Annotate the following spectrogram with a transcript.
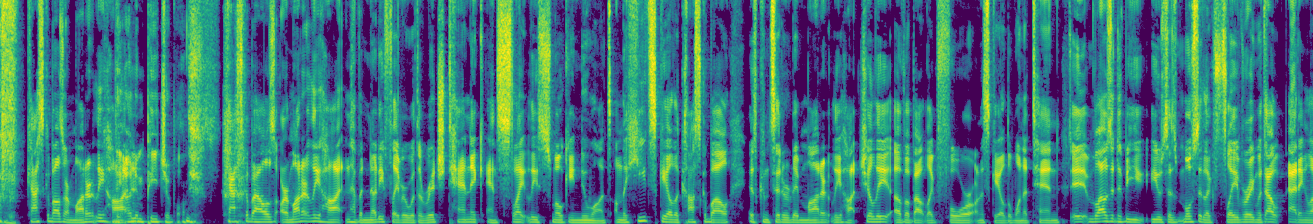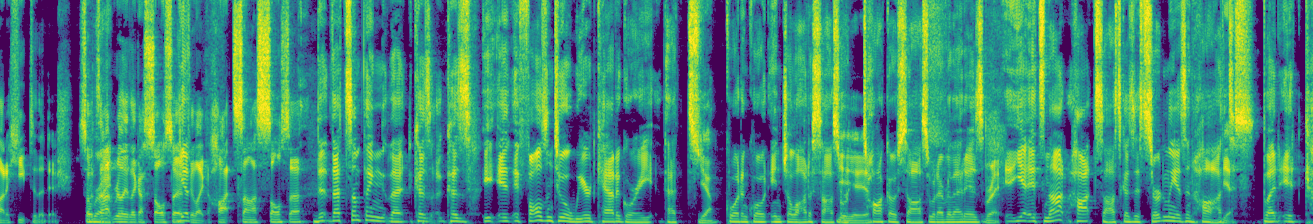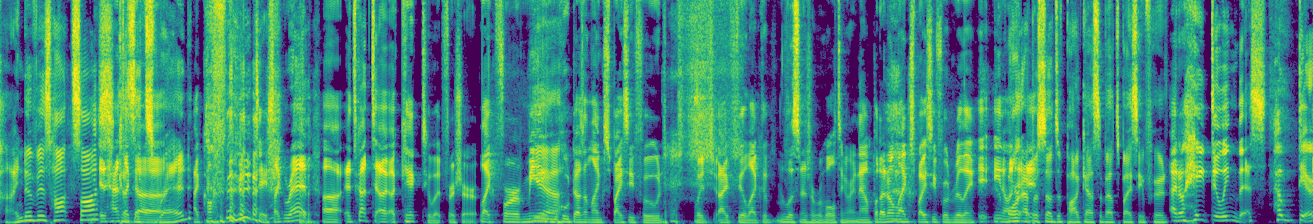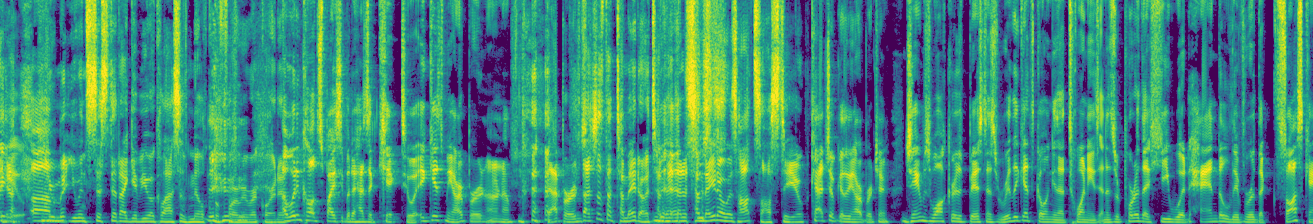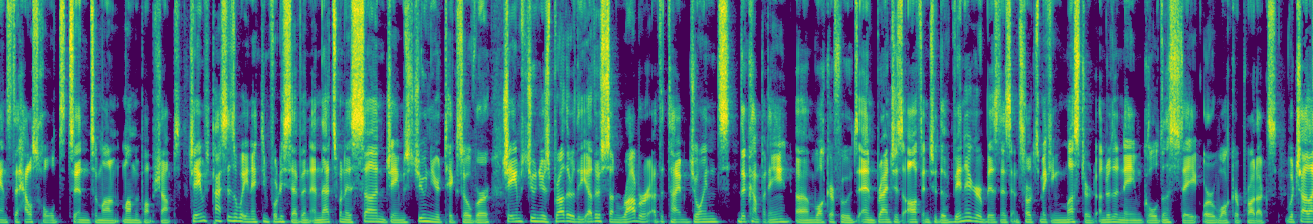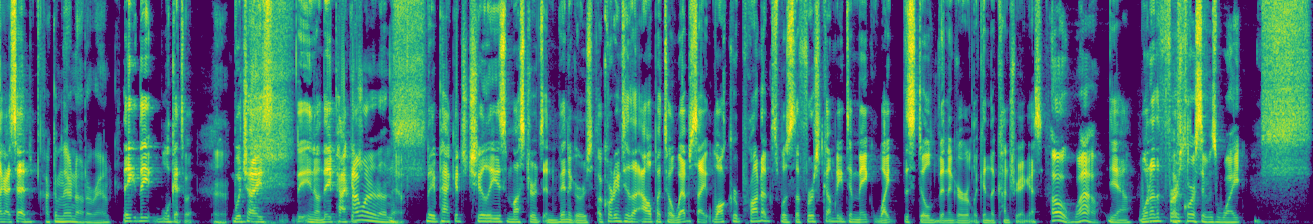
cascabels are moderately The unimpeachable. Cascabels are moderately hot and have a nutty flavor with a rich tannic and slightly smoky nuance. On the heat scale, the cascabel is considered a moderately hot chili of about like four on a scale to one to ten. It allows it to be used as mostly like flavoring without adding a lot of heat to the dish. So it's Right. not really like a salsa. Yeah. If you like hot sauce salsa, Th- that's something that because because it, it falls into a weird category that's Yeah. quote unquote enchilada sauce or yeah, yeah. taco sauce whatever that is Right. yeah it's not hot sauce because it certainly isn't hot Yes. but it kind of is hot sauce it has like it's a red I call it it tastes like red. Uh, it's got a, a kick to it for sure. Like for me, Yeah. who doesn't like spicy food, which I feel like the listeners are revolting right now, but I don't like spicy food really. It- you know, or episodes of podcasts about spicy food I don't hate doing this. How dare Yeah. you? Um, you you insisted I give you a glass of milk before we recorded I wouldn't call it spicy, but it has a kick to it. It gives me heartburn. I don't know. That burns. that's just a tomato a, toma- Yeah, a tomato is hot sauce to you Ketchup gives me heartburn too. James Walker's business really gets going in the 20s, and it's reported that he would hand deliver the sauce cans to households and to mom, mom and pop shops. James passes away in 1947, and that's when his son, James Jr., takes over. James Jr.'s brother, the other son, Robert, at the time joins the company, um, Walker Foods, and branches off into the vinegar business and starts making mustard under the name Golden State or Walker Products, which I, like I said, How come they're not around? they, they we'll get to it. Which I, you know, they package. I want to know now. They package chilies, mustards, and vinegars. According to the Alpato website, Walker Products was the first company to make white distilled vinegar, like in the country, I guess. Oh wow! Yeah, one of the first. Of course, it was white.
